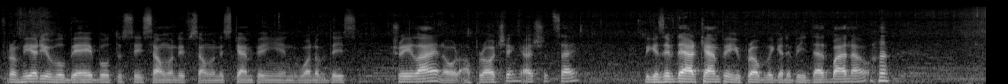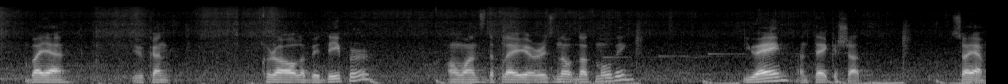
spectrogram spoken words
From here you will be able to see someone if someone is camping in one of these tree line, or approaching, I should say. Because if they are camping, you're probably gonna be dead by now. But yeah, you can crawl a bit deeper. And once the player is not, not moving, you aim and take a shot. So yeah,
